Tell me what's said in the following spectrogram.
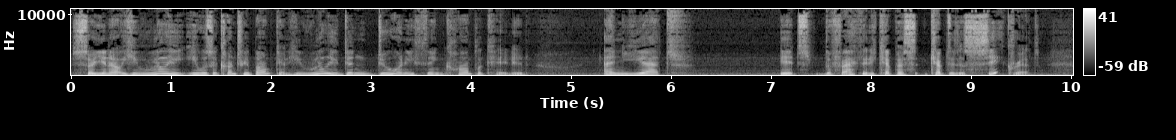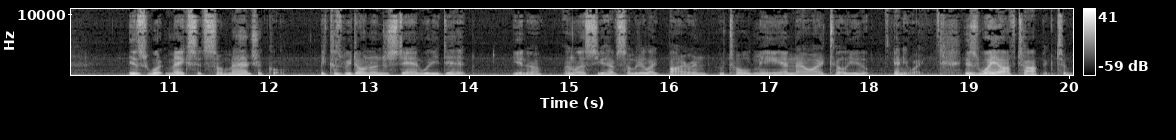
So you know, he really he was a country bumpkin. He really didn't do anything complicated, and yet it's the fact that he kept kept it a secret is what makes it so magical because we don't understand what he did, you know, unless you have somebody like Byron who told me and now I tell you. Anyway, this is way off topic to,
